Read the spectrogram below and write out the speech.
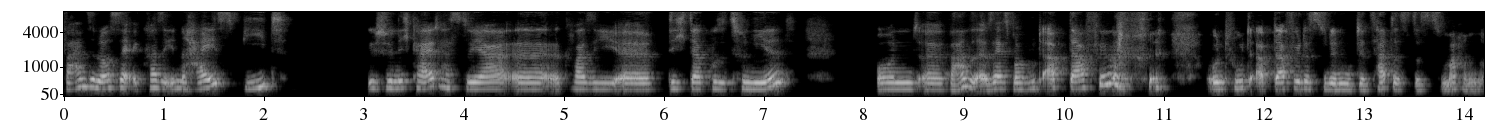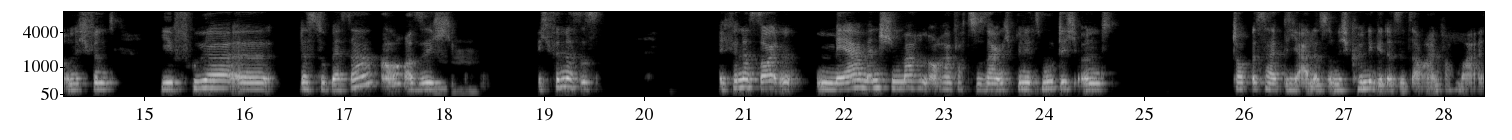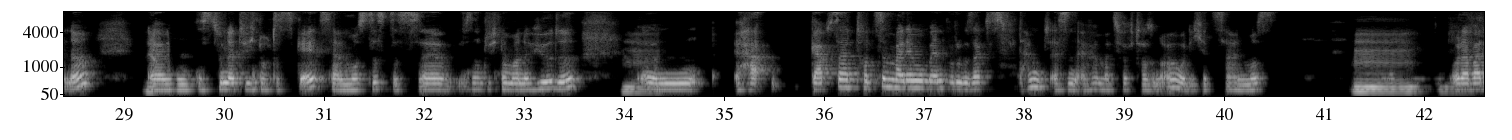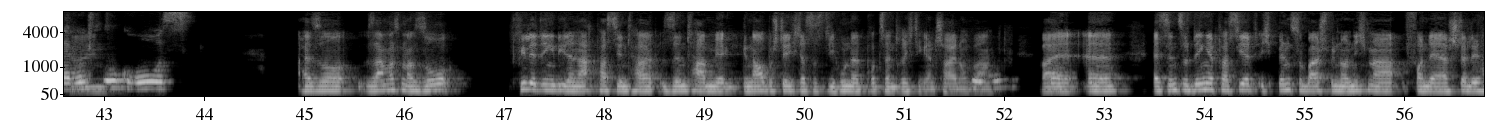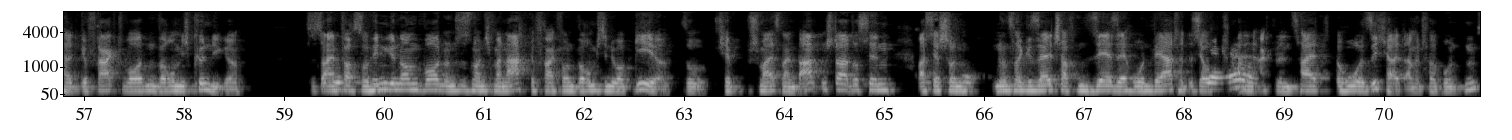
Wahnsinn, du hast ja quasi in Highspeed Geschwindigkeit hast du ja äh, quasi äh, dich da positioniert. Und äh, Wahnsinn, also erstmal Hut ab dafür und Hut ab dafür, dass du den Mut jetzt hattest, das zu machen. Und ich finde, je früher, äh, desto besser auch. Also ich, mhm. ich finde, das ist, ich finde, das sollten mehr Menschen machen, auch einfach zu sagen, ich bin jetzt mutig und Job ist halt nicht alles und ich kündige das jetzt auch einfach mal, ne? Ja. Ähm, dass du natürlich noch das Geld zahlen musstest, das äh, ist natürlich nochmal eine Hürde. Mhm. Ähm, Gab es da trotzdem mal den Moment, wo du gesagt hast, verdammt, es sind einfach mal 12.000 Euro, die ich jetzt zahlen muss? Mm, Oder war der Wunsch so groß? Also sagen wir es mal so, viele Dinge, die danach passiert sind, haben mir genau bestätigt, dass es die 100% richtige Entscheidung war. Mhm. Weil äh, es sind so Dinge passiert, ich bin zum Beispiel noch nicht mal von der Stelle halt gefragt worden, warum ich kündige. Es ist einfach so hingenommen worden und es ist noch nicht mal nachgefragt worden, warum ich denn überhaupt gehe. So, ich schmeiß meinen Beamtenstatus hin, was ja schon in unserer Gesellschaft einen sehr, sehr hohen Wert hat, ist ja auch ja, in der aktuellen Zeit eine hohe Sicherheit damit verbunden.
